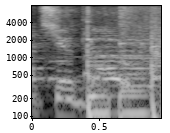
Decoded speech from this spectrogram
let you go.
